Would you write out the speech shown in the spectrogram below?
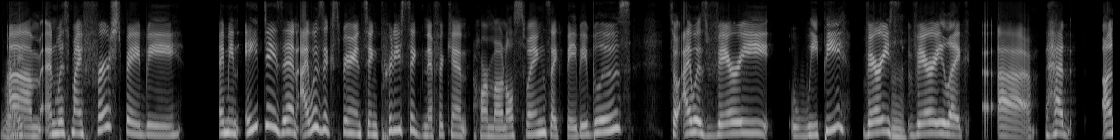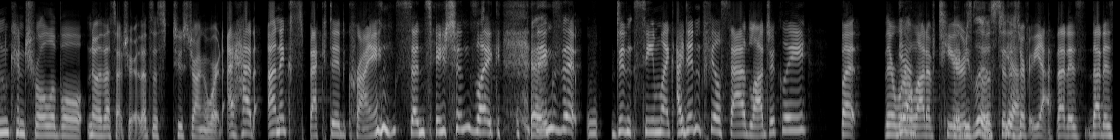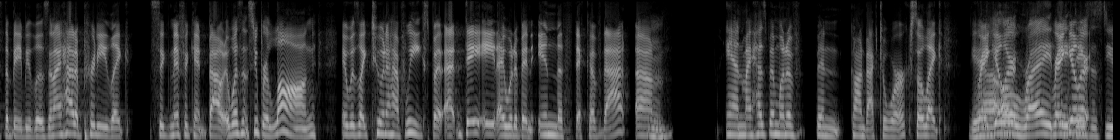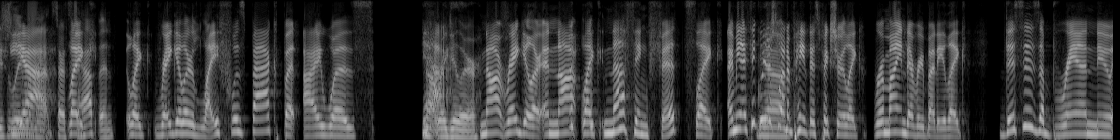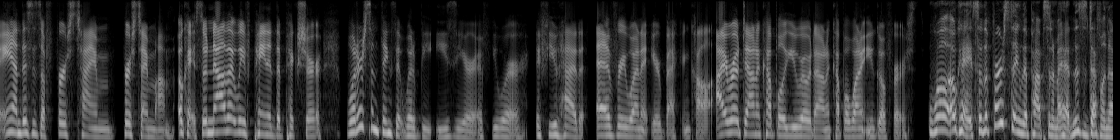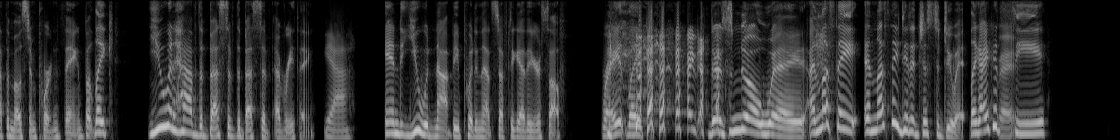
Right. Um, and with my first baby, I mean, eight days in, I was experiencing pretty significant hormonal swings, like baby blues. So I was very weepy, very, Mm. very like, uh, had uncontrollable. No, that's not true. That's a too strong a word. I had unexpected crying sensations, like Okay. things that w- didn't seem like I didn't feel sad logically, but there were Yeah. a lot of tears close to the yeah. surface. Yeah, that is that is the baby blues, and I had a pretty like significant bout. It wasn't super long. It was like two and a half weeks, but at day eight, I would have been in the thick of that. Um, Mm. and my husband would have been gone back to work. So like Yeah. regular- Oh, right. regular- is usually yeah, when that starts like, to happen. like regular life was back, but I was Not regular. not regular and not like nothing fits. Like, I mean, I think we just want to paint this picture, like remind everybody, like this is a brand new and this is a first time, first time mom. Okay. So now that we've painted the picture, what are some things that would be easier if you were, if you had everyone at your beck and call? I wrote down a couple, you wrote down a couple. Why don't you go first? Well, okay. So the first thing that pops into my head, and this is definitely not the most important thing, but like you would have the best of the best of everything. Yeah. And you would not be putting that stuff together yourself. Right? Like there's no way. Unless they unless they did it just to do it. Like I could Right. see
